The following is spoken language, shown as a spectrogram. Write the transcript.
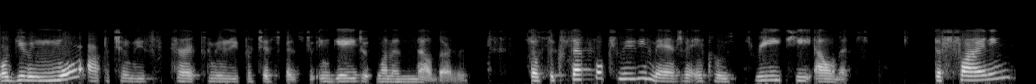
or giving more opportunities for current community participants to engage with one another. So successful community management includes three key elements. Defining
